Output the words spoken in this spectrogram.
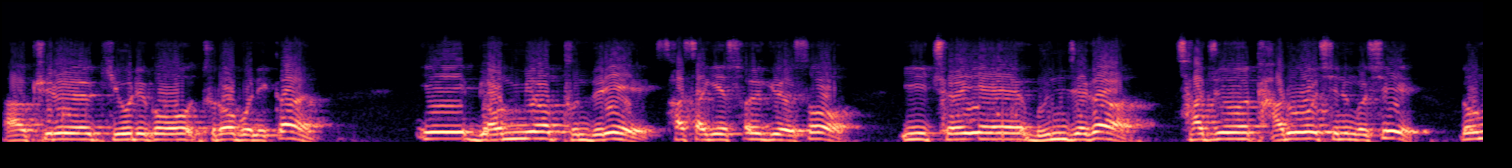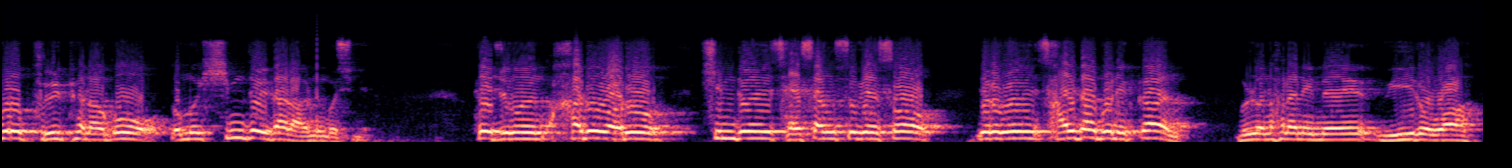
아, 귀를 기울이고 들어보니까 이 몇몇 분들이 사사기 설교에서 이 죄의 문제가 자주 다루어지는 것이 너무 불편하고 너무 힘들다라는 것입니다. 회중은 하루하루 힘든 세상 속에서 여러분 살다 보니까 물론 하나님의 위로와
